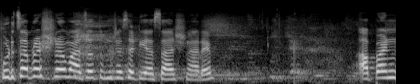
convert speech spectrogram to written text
पुढचा प्रश्न माझा तुमच्यासाठी असा असणार आहे. आपण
